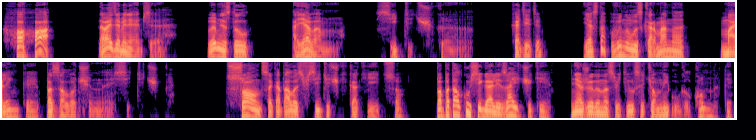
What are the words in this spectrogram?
Хо-хо! Давайте обменяемся. Вы мне стул, а я вам ситечко. Хотите? И Остап вынул из кармана маленькое позолоченное ситечко. Солнце каталось в ситечке, как яйцо. По потолку сигали зайчики, неожиданно светился темный угол комнаты.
